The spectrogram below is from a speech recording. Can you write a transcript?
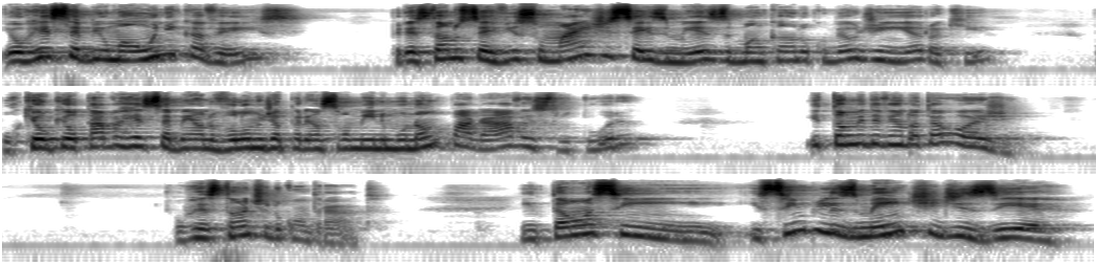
eu recebi uma única vez, prestando serviço mais de seis meses, bancando com meu dinheiro aqui. Porque o que eu estava recebendo, volume de apreensão mínimo, não pagava a estrutura. E estão me devendo até hoje. O restante do contrato. Então, assim, e simplesmente dizer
